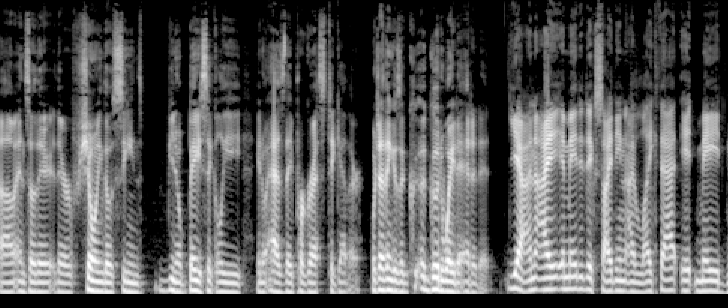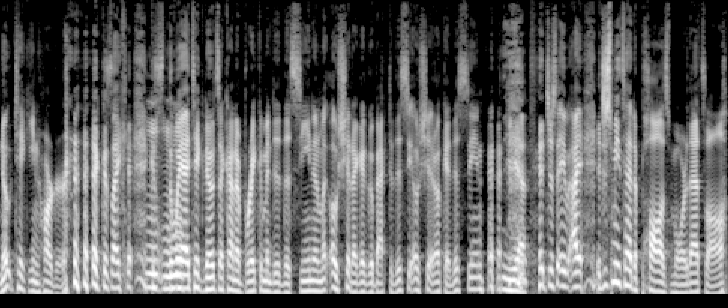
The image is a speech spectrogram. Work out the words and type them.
uh, and so they're they're showing those scenes, you know, basically, you know, as they progress together, which I think is a good way to edit it. Yeah, and I it made it exciting. I like that. It made note taking harder because I because the way I take notes, I kind of break them into the scene. And I'm like, oh shit, I gotta go back to this scene. Oh shit, okay, this scene. Yeah. it just it, I, it just means I had to pause more. That's all.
